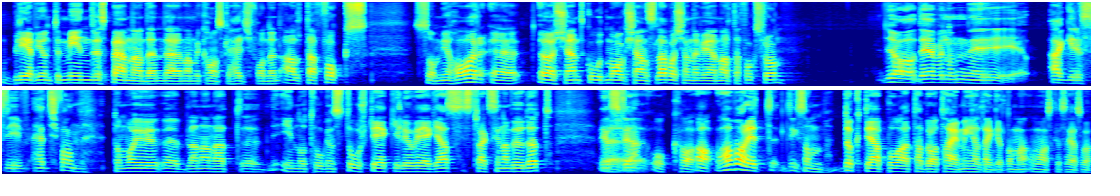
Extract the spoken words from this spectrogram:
blev ju inte mindre spännande när den amerikanska hedgefonden Alta Fox som ju har eh, ökänt god magkänsla. Vad känner vi igen Alta Fox från? Ja, det är väl en aggressiv hedgefond. De var ju eh, bland annat eh, in och tog en stor stek i Leo Vegas strax innan budet. Just det. Eh, och har, ja, har varit liksom duktiga på att ha bra timing helt enkelt om man, om man ska säga så.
